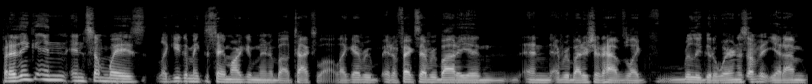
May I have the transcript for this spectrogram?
But I think in in some ways, like you can make the same argument about tax law. Like every it affects everybody, and and everybody should have like really good awareness of it. Yet I'm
